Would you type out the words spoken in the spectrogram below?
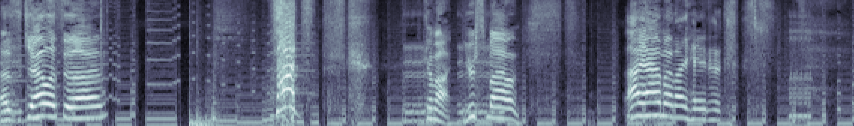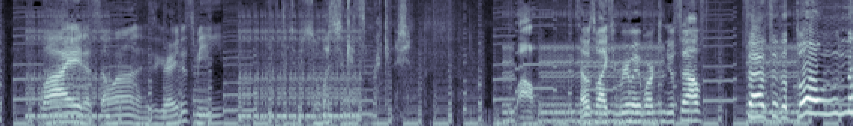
A skeleton. Sans! Come on, you're smiling. I am and I hate it. Why does someone as great as me have to do so much to get some recognition? Wow. Sounds like you're really working yourself down to the bone!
